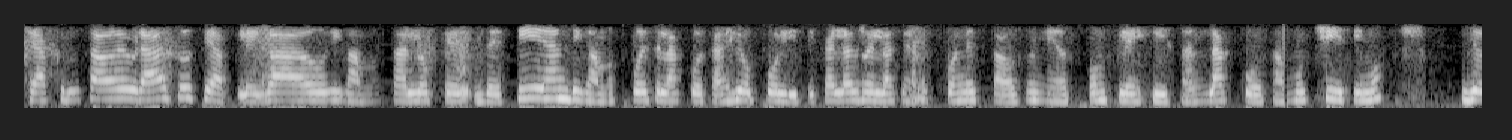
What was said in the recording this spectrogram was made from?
se ha cruzado de brazos, se ha plegado, digamos, a lo que decían, digamos, pues la cosa geopolítica y las relaciones con Estados Unidos complejizan la cosa muchísimo. Yo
